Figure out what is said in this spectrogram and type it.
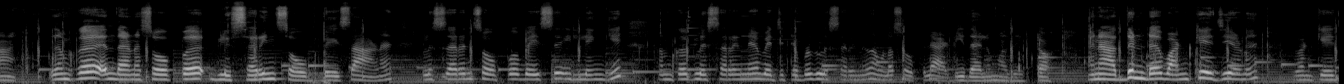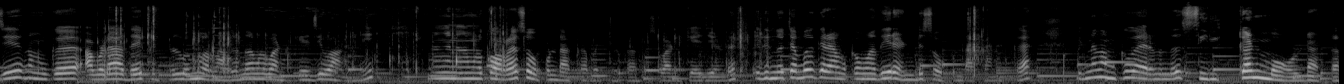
ആ നമുക്ക് എന്താണ് സോപ്പ് ഗ്ലിസറിൻ സോപ്പ് ബേസ് ആണ്. ഗ്ലിസറിൻ സോപ്പ് ബേസ് ഇല്ലെങ്കിൽ നമുക്ക് ഗ്ലിസറിന് വെജിറ്റബിൾ ഗ്ലിസറിന് നമ്മുടെ സോപ്പിൽ ആഡ് ചെയ്താലും മതി കേട്ടോ അങ്ങനെ അതുണ്ട് വൺ കെ ജി ആണ്. വൺ കെ ജി നമുക്ക് അവിടെ അതേ കിട്ടുള്ളൂ എന്ന് പറഞ്ഞു. അതുകൊണ്ട് നമ്മൾ വൺ കെ ജി വാങ്ങി. അങ്ങനെ നമ്മൾ കുറേ സോപ്പ് ഉണ്ടാക്കാൻ പറ്റും കേട്ടോ വൺ കെ ജി ഉണ്ട് ഇരുന്നൂറ്റമ്പത് ഗ്രാം ഒക്കെ മതി രണ്ട് സോപ്പ് ഉണ്ടാക്കാനൊക്കെ. പിന്നെ നമുക്ക് വരണത് സിൽക്കൺ മോൾഡ് കേട്ടോ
